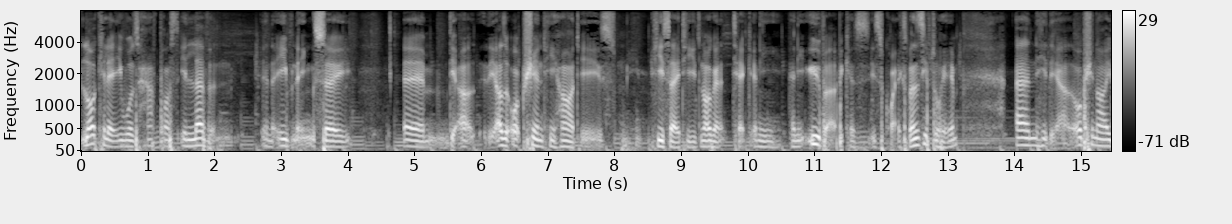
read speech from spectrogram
luckily it was half past 11 in the evening so um, the uh, the other option he had is he, he said he's not going to take any any Uber because it's quite expensive to him, and he, the option I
